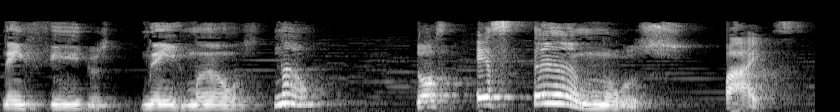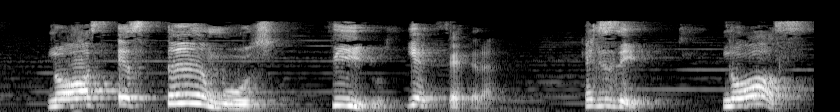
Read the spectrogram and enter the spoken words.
nem filhos, nem irmãos. Não. Nós estamos pais. Nós estamos filhos e etc. Quer dizer, nós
